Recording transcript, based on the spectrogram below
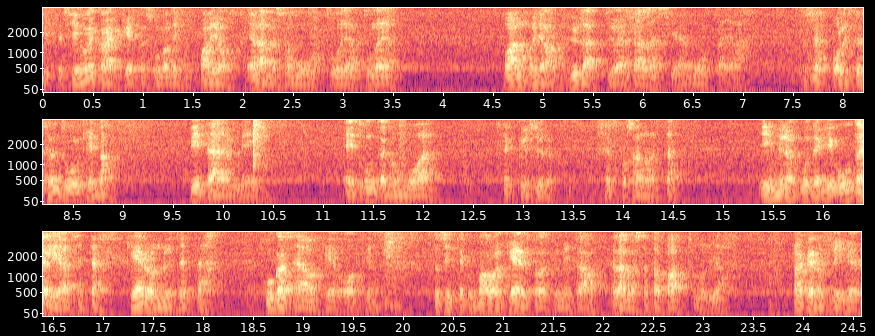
sitten siinä oli kaikkea, että sulla niin paljon elämässä muuttuu ja tulee vanhoja hylättyä ja tällaisia ja muuta. Ja Seppo oli sen tulkinnan pitänyt, niin ei tuntenut mua. Sitten kysynyt, Seppo sanoi, että ihminen on kuitenkin utelias, että kerron nyt, että kuka sä oikein oot. No sitten kun mä aloin kertoa, että mitä on elämässä tapahtunut ja rakennusliike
